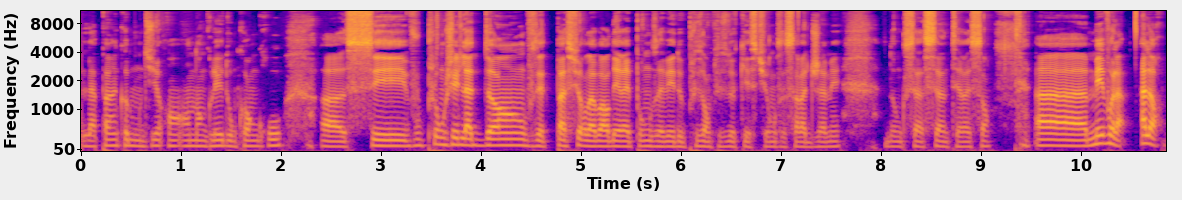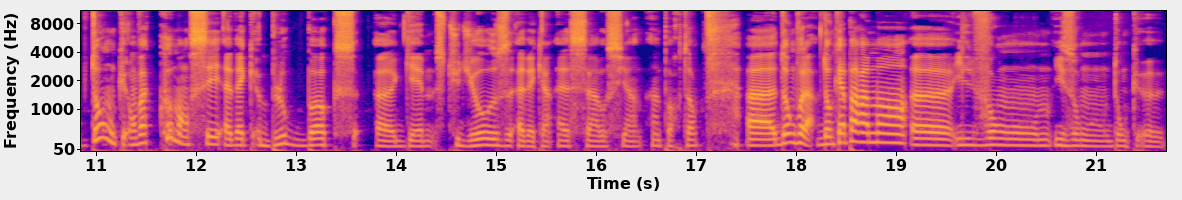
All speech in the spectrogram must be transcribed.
lapin comme on dit en, anglais. Donc en gros, c'est vous plongez là-dedans, vous n'êtes pas sûr d'avoir des réponses, vous avez de plus en plus de questions, ça s'arrête jamais. Donc c'est assez intéressant. mais voilà. Alors donc on va commencer avec Blue Box Game Studios avec un S aussi important. Euh, donc voilà, donc apparemment euh, ils vont, ils ont donc euh,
